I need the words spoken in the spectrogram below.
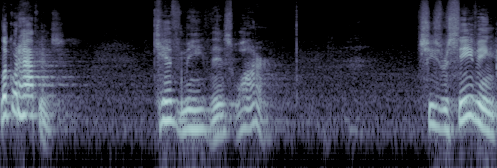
Look what happens. Give me this water. She's receiving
